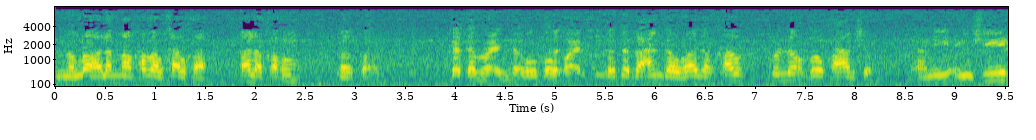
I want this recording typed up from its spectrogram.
إن الله لما قضى الخلق خلقهم كتب عنده فوق عرشه. كتب عنده هذا الخلق كله فوق عرشه. يعني يشير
